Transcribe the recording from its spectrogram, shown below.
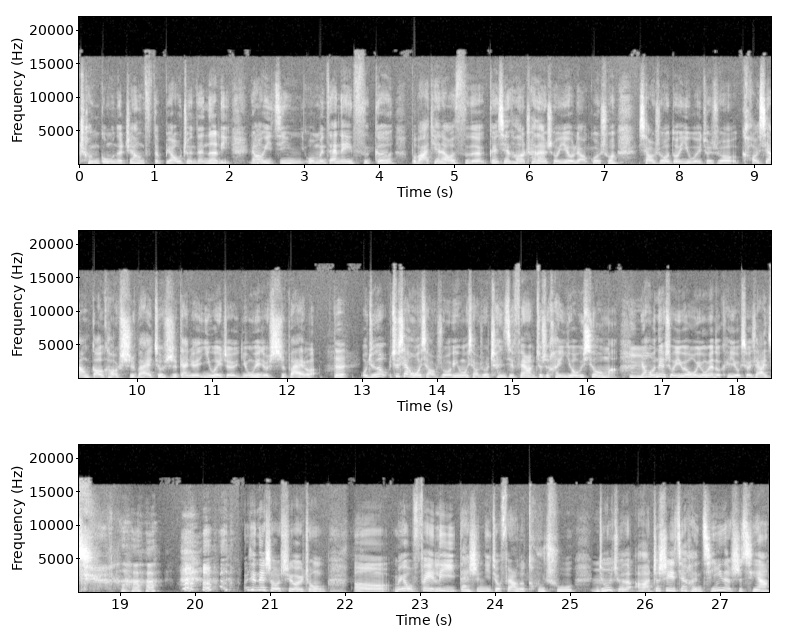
成功的这样子的标准在那里。然后以及我们在那一次跟不把天聊死的跟仙草的串台的时候，也有聊过，说小时候都以为就是说好像高考失败就是感觉意味着永远就失败了。对，我觉得就像我小时候，因为我小时候成绩非常就是很优秀嘛，然后我那时候以为我永远都可以优秀下去，而且那时候是有一种，呃，没有费力，但是你就非常的突出，你就会觉得啊，这是一件很轻易的事情啊，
